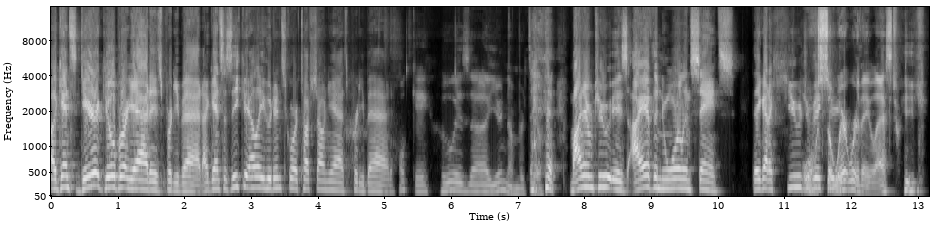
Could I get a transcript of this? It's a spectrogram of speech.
against Garrett Gilbert, yeah, it is pretty bad. Against Ezekiel Elliott, who didn't score a touchdown, yeah, it's pretty bad. Okay, who is uh your number two? My number two is I have the New Orleans Saints. They got a huge Oh, victory. so where were they last week?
